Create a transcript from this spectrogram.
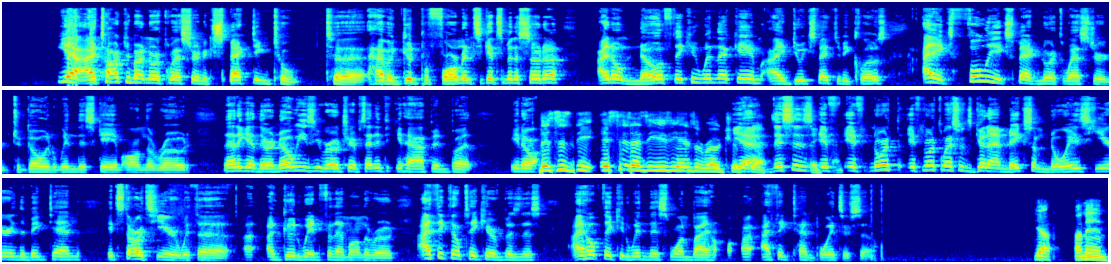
Yeah, I talked about Northwestern expecting to to have a good performance against Minnesota. I don't know if they can win that game. I do expect to be close. I ex- fully expect Northwestern to go and win this game on the road. Then again, there are no easy road trips. Anything can happen, but you know, This is the this is as easy as a road trip yeah, gets. this is Big if Ten. if North if Northwestern's gonna make some noise here in the Big Ten, it starts here with a, a a good win for them on the road. I think they'll take care of business. I hope they can win this one by I- I think ten points or so. Yeah, I'm in.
